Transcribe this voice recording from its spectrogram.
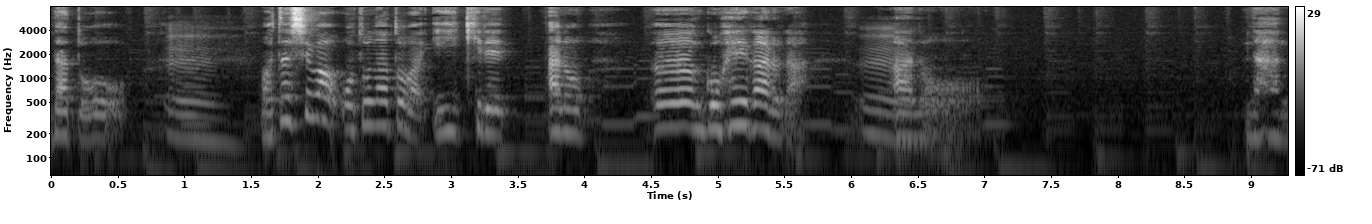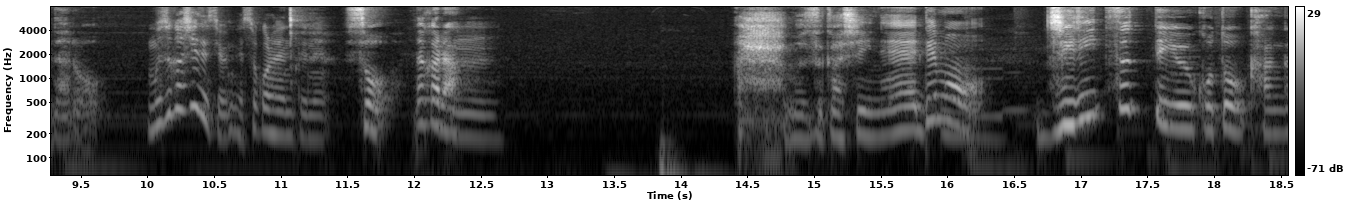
だと、うん私は大人とは言い切れ、あの、うーん、語弊があるな。うんあの、なんだろう。難しいですよねそこら辺ってねそう。だから、うん 難しいね。でも、自立っていうことを考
